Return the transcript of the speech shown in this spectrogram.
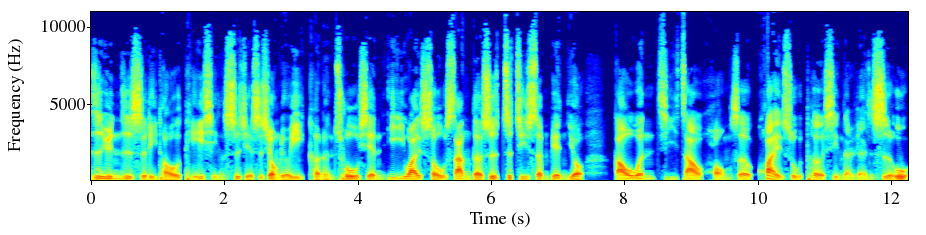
日运日时里头，提醒师姐师兄留意，可能出现意外受伤的是自己身边有。高温急躁、红色快速特性的人事物，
